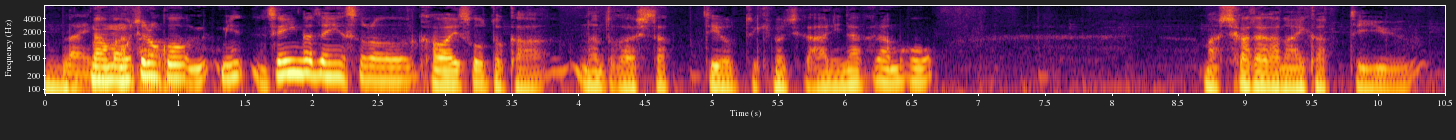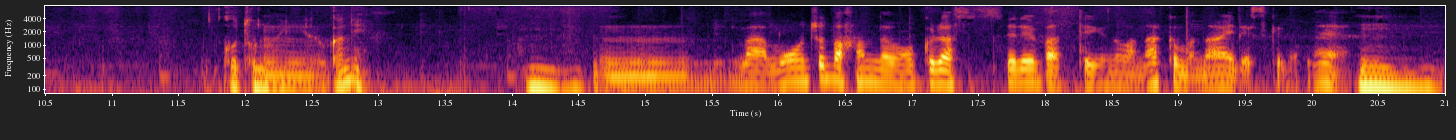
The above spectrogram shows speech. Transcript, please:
うんないまあまあもちろんこう、み全員が全員その、かわいそうとか、なんとかしたってよっていう気持ちがありながらも、まあ仕方がないかっていうことなんやろうかね。うん。まあ、もうちょっと判断を遅らせればっていうのはなくもないですけどね。うん。うん。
